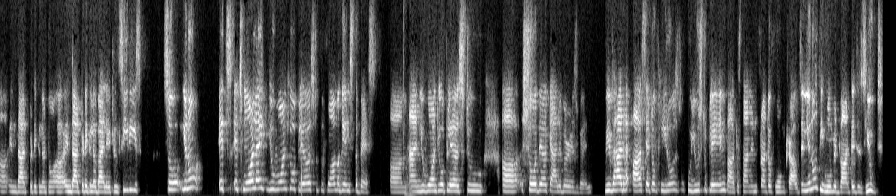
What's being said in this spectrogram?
uh, in that particular uh, in that particular bilateral series. So you know, it's it's more like you want your players to perform against the best, um, and you want your players to show their caliber as well we've had our set of heroes who used to play in Pakistan in front of home crowds, and you know the home advantage is huge.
